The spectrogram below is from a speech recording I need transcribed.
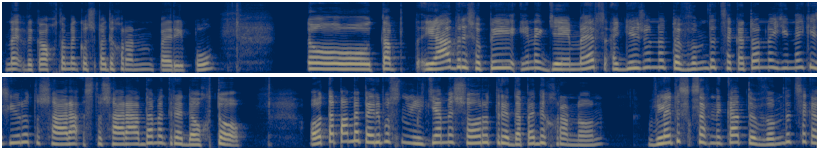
ναι, 18 με 25 χρονών περίπου. Το, τα, οι άντρες οι οποίοι είναι gamers αγγίζουν το 70% ενώ οι γυναίκες γύρω το, σαρα- στο 40 με 38. Όταν πάμε περίπου στην ηλικία μέσο όρο 35 χρονών, βλέπεις ξαφνικά το 70%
